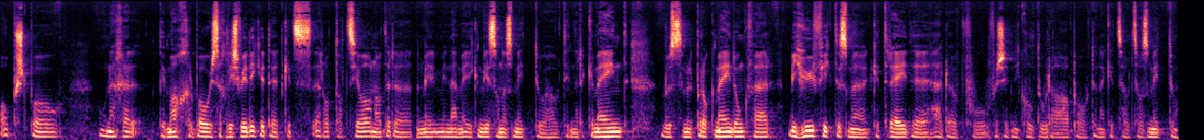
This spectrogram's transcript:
Obstbau und nachher beim Ackerbau ist es ein bisschen schwieriger, dort gibt es eine Rotation, oder? Äh, wir, wir, nehmen irgendwie so ein Mittel halt. In einer Gemeinde wissen wir pro Gemeinde ungefähr, wie häufig dass man Getreide, Herdöpfel und verschiedene Kulturen anbaut. Und dann gibt es halt so ein Mittel.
